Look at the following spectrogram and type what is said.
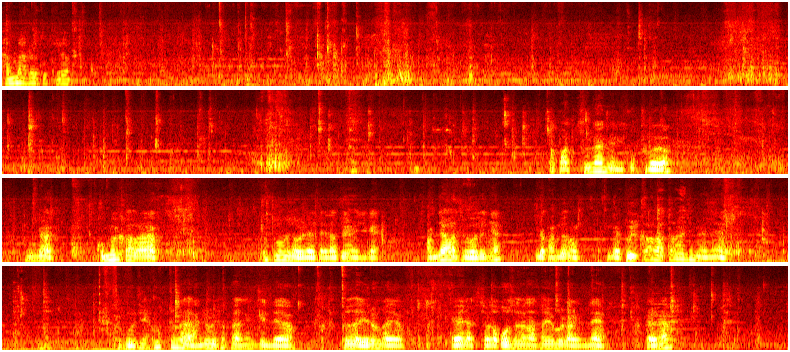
밥 말아도 돼요. 아빠 중요한 얘기 꼭 들어요. 근데 고물가가 조금에서 올릴 때 나중에 이게 안정화 되거든요. 근데 반대로 이게 물가가 떨어지면은 그 뭐지 아무튼 간에 안 좋은 효과가 생긴대요. 그래서 이런 거예요. 예를 제가 옷을 하나 사입으려 하는데 내가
